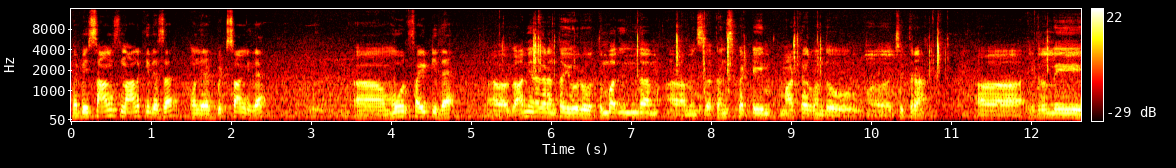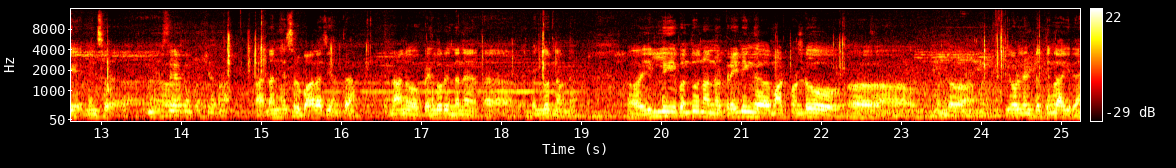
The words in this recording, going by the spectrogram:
ಮೇ ಬಿ ಸಾಂಗ್ಸ್ ನಾಲ್ಕಿದೆ ಸರ್ ಒಂದು ಎರಡು ಬಿಟ್ ಸಾಂಗ್ ಇದೆ. ಮೂರು ಫೈಟ್ ಇದೆ. ಗಾಂಧಿನಗರ ಅಂತ ಇವರು ತುಂಬ ದಿನದಿಂದ ಮೀನ್ಸ್ ಕನಸು ಕಟ್ಟಿ ಮಾಡ್ತಾ ಇರೋ ಒಂದು ಚಿತ್ರ. ಇದರಲ್ಲಿ ಮೀನ್ಸ್ ನನ್ನ ಹೆಸರು ಬಾಲಾಜಿ ಅಂತ. ನಾನು ಬೆಂಗಳೂರಿಂದನೇ ಬೆಂಗಳೂರಿನವನೇ. ಇಲ್ಲಿ ಬಂದು ನಾನು ಟ್ರೈನಿಂಗ್ ಮಾಡಿಕೊಂಡು ಒಂದು ಏಳೆಂಟು ತಿಂಗಳಾಗಿದೆ.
